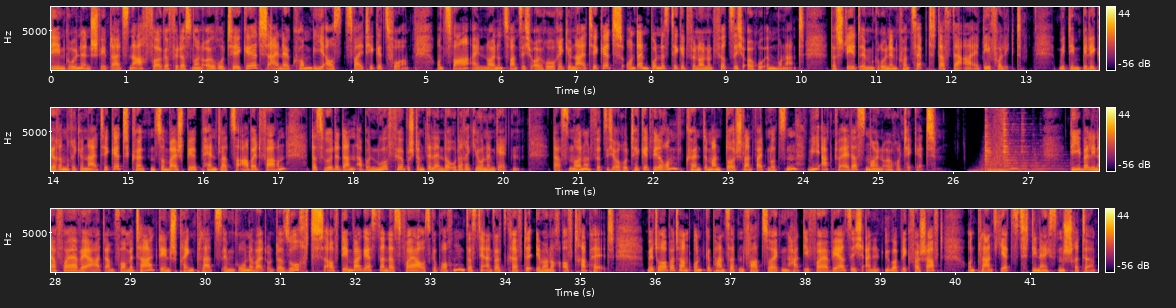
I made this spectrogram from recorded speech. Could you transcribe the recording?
Den Grünen schwebt als Nachfolger für das 9-Euro-Ticket eine Kombi aus zwei Tickets vor. Und zwar ein 29-Euro-Regionalticket und ein Bundesticket für 49 Euro im Monat. Das steht im grünen Konzept, das der ARD vorliegt. Mit dem billigeren Regionalticket könnten zum Beispiel Pendler zur Arbeit fahren. Das würde dann aber nur für bestimmte Länder oder Regionen gelten. Das 49-Euro-Ticket wiederum könnte man deutschlandweit nutzen, wie aktuell das 9-Euro-Ticket. Die Berliner Feuerwehr hat am Vormittag den Sprengplatz im Grunewald untersucht. Auf dem war gestern das Feuer ausgebrochen, das die Einsatzkräfte immer noch auf Trab hält. Mit Robotern und gepanzerten Fahrzeugen hat die Feuerwehr sich einen Überblick verschafft und plant jetzt die nächsten Schritte.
